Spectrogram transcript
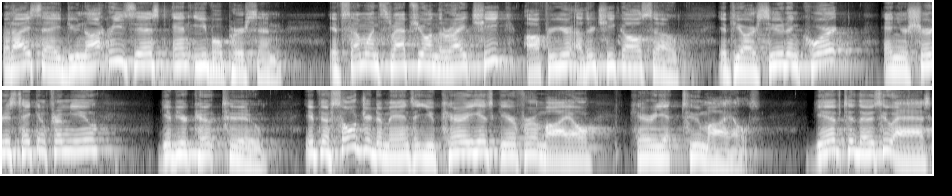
But I say, do not resist an evil person. If someone slaps you on the right cheek, offer your other cheek also. If you are sued in court and your shirt is taken from you, give your coat too. If the soldier demands that you carry his gear for a mile, carry it two miles. Give to those who ask,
